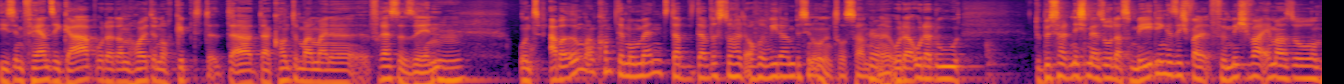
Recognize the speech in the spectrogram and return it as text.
die es im Fernsehen gab oder dann heute noch gibt, da, da konnte man meine Fresse sehen. Mhm. Und, aber irgendwann kommt der Moment, da, da wirst du halt auch wieder ein bisschen uninteressant. Ja. Ne? Oder, oder du, du bist halt nicht mehr so das Mediengesicht, weil für mich war immer so,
